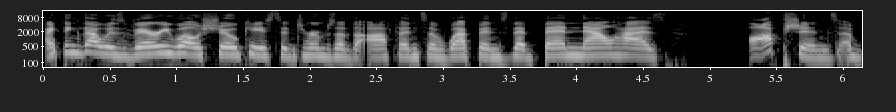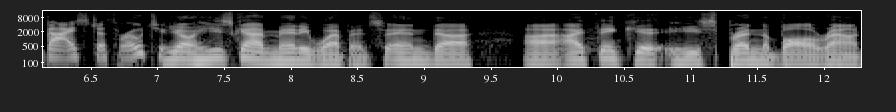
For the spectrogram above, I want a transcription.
I think that was very well showcased in terms of the offensive weapons that Ben now has options of guys to throw to. You know, he's got many weapons, and uh, uh, I think he's spreading the ball around.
